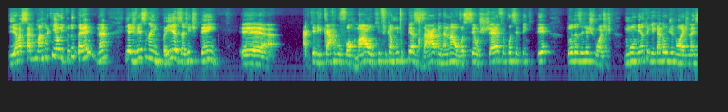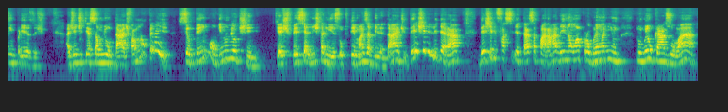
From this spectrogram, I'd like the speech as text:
E ela sabe mais do que eu, e tudo bem, né? E às vezes na empresa a gente tem é, aquele cargo formal que fica muito pesado, né? Não, você é o chefe, você tem que ter todas as respostas. No momento em que cada um de nós, nas empresas, a gente tem essa humildade, fala, não, peraí, se eu tenho alguém no meu time que é especialista nisso, ou que tem mais habilidade, deixa ele liderar, deixa ele facilitar essa parada e não há problema nenhum. No meu caso lá,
